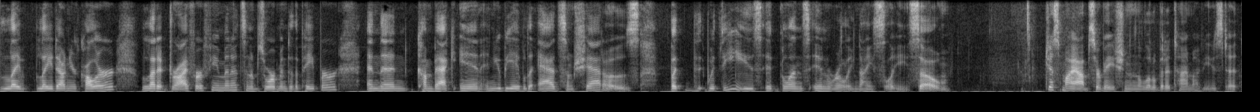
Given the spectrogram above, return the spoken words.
lay, lay down your color, let it dry for a few minutes and absorb into the paper, and then come back in and you'll be able to add some shadows. But th with these, it blends in really nicely. So just my observation in the little bit of time I've used it.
